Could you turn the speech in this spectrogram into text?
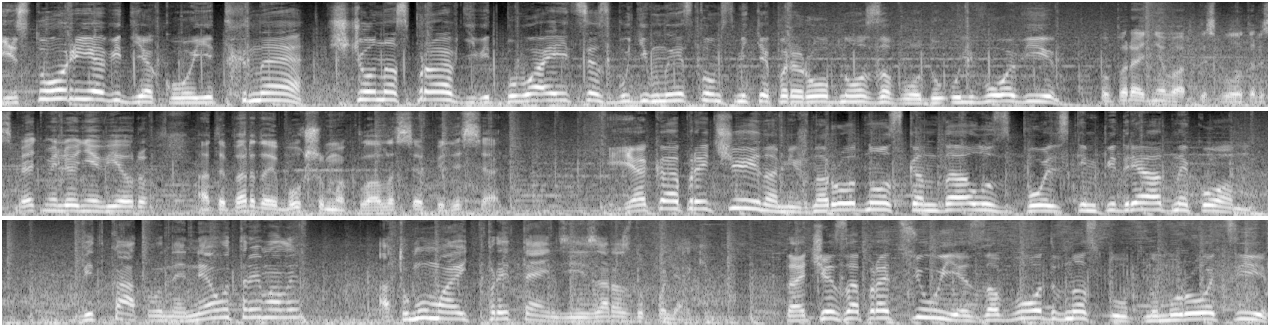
Історія, від якої тхне, що насправді відбувається з будівництвом сміттєпереробного заводу у Львові. Попередня вартість була 35 мільйонів євро, а тепер, дай Бог, що ми вклалися в 50. Яка причина міжнародного скандалу з польським підрядником? Відкат вони не отримали, а тому мають претензії зараз до поляків. Та чи запрацює завод в наступному році?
